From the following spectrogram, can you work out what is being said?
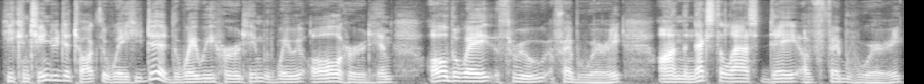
he continued to talk the way he did, the way we heard him, the way we all heard him, all the way through February. On the next to last day of February,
